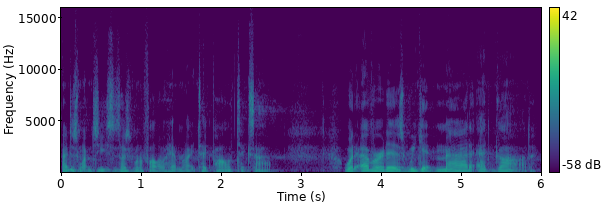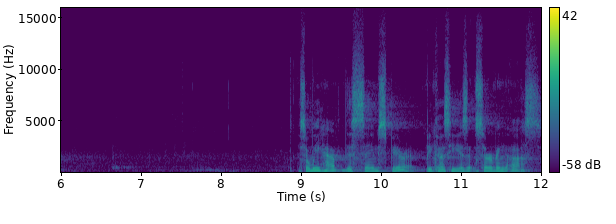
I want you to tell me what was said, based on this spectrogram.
I just want Jesus. I just want to follow him, right? Take politics out. Whatever it is, we get mad at God so we have this same spirit because he isn't serving us.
